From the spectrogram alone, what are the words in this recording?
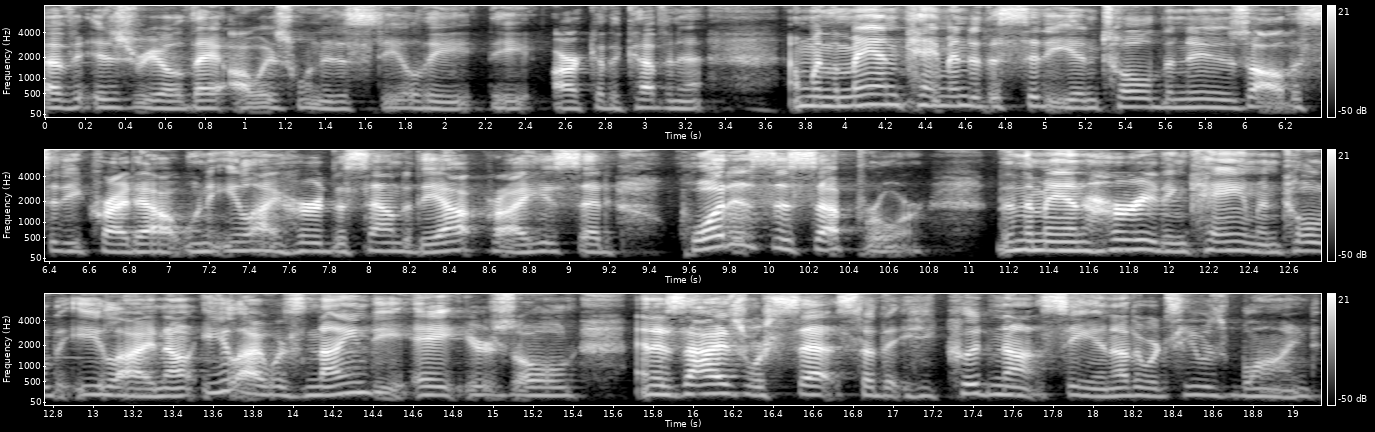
of Israel, they always wanted to steal the, the Ark of the Covenant. And when the man came into the city and told the news, all the city cried out. When Eli heard the sound of the outcry, he said, What is this uproar? Then the man hurried and came and told Eli. Now, Eli was 98 years old, and his eyes were set so that he could not see. In other words, he was blind,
